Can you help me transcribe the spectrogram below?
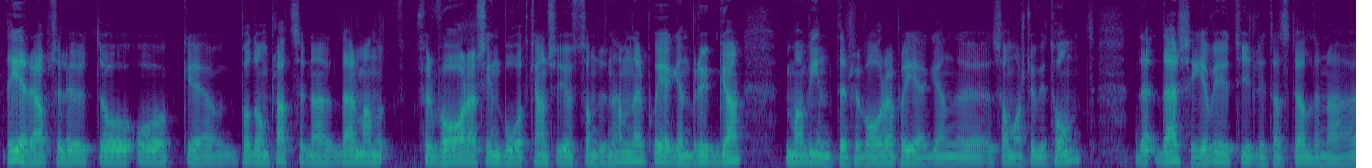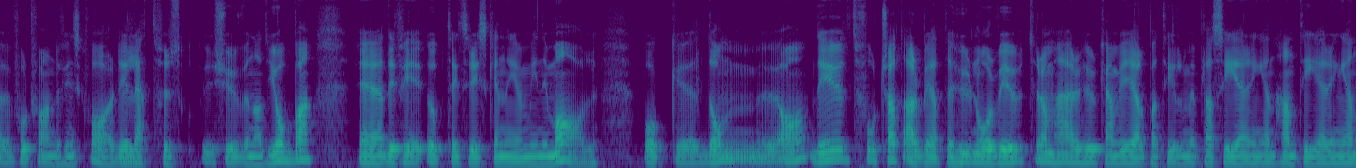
Det är det absolut och, och eh, på de platserna där man förvarar sin båt, kanske just som du nämner på egen brygga, man vinterförvarar på egen eh, sommarstugetomt där, ser vi ju tydligt att stölderna fortfarande finns kvar. Det är lätt för tjuven att jobba. Eh, det, upptäcktsrisken är minimal. Och eh, de, ja, det är ju ett fortsatt arbete. Hur når vi ut till de här? Hur kan vi hjälpa till med placeringen, hanteringen?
